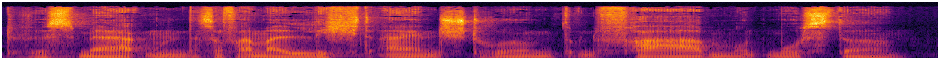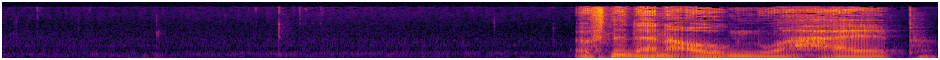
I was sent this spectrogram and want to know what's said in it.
Du wirst merken, dass auf einmal Licht einströmt und Farben und Muster. Öffne deine Augen nur halb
